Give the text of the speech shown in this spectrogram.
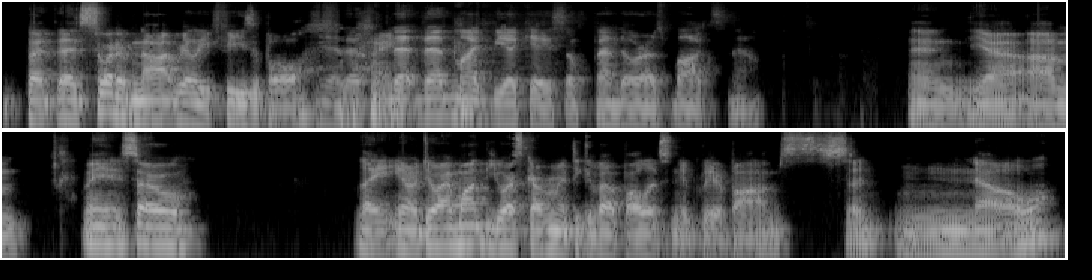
But that's sort of not really feasible. yeah, that right? that, that might be a case of Pandora's box now. And yeah, um I mean so like, you know, do I want the US government to give up all its nuclear bombs? So no.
